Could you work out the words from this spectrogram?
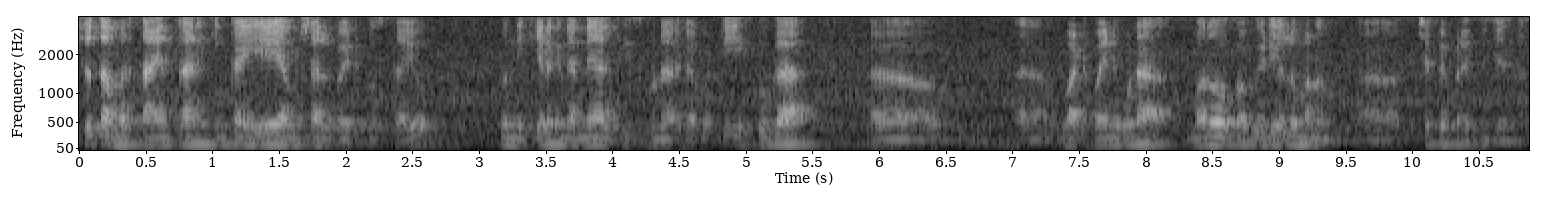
చూద్దాం మరి సాయంత్రానికి ఇంకా ఏ అంశాలు బయటకు వస్తాయో. కొన్ని కీలక నిర్ణయాలు తీసుకున్నారు కాబట్టి ఎక్కువగా వాటిపైన కూడా మరో ఒక వీడియోలో మనం చెప్పే ప్రయత్నం చేద్దాం.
